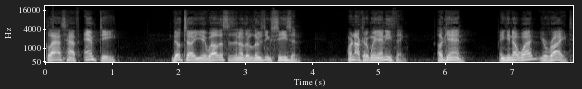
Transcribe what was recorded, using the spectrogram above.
glass half empty, they'll tell you, well, this is another losing season. We're not going to win anything again. And you know what? You're right.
